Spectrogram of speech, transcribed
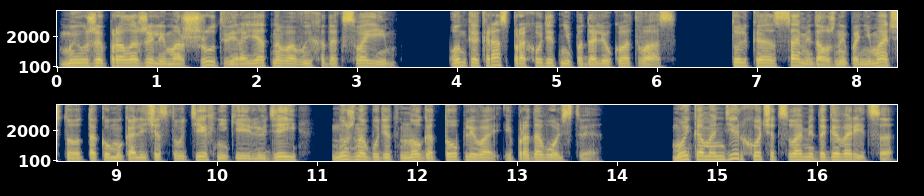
«Мы уже проложили маршрут вероятного выхода к своим. Он как раз проходит неподалеку от вас. Только сами должны понимать, что такому количеству техники и людей нужно будет много топлива и продовольствия. Мой командир хочет с вами договориться.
